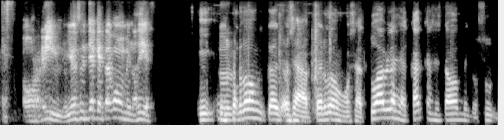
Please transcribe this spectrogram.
que es horrible, yo sentía que estaba como menos 10. Y, perdón, o sea, perdón, o sea, tú hablas de acá que has estado a menos uno.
